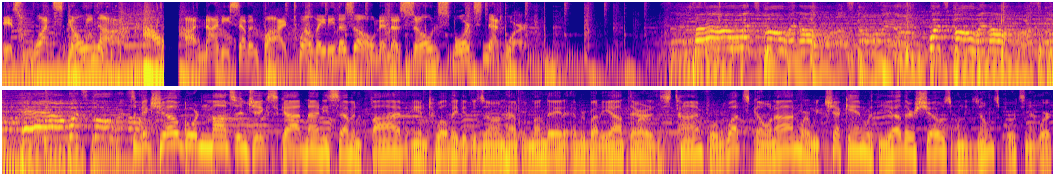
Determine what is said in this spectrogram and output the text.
is What's Going On on 97.5, 1280 The Zone and the Zone Sports Network. Oh, big show. Gordon Monson, Jake Scott, 97.5 and 1280 The Zone. Happy Monday to everybody out there. It is time for What's Going On, where we check in with the other shows on the Zone Sports Network.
